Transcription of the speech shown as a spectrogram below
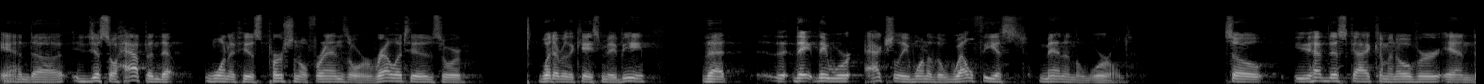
And uh, it just so happened that one of his personal friends or relatives or whatever the case may be, that they, they were actually one of the wealthiest men in the world. So you have this guy coming over, and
